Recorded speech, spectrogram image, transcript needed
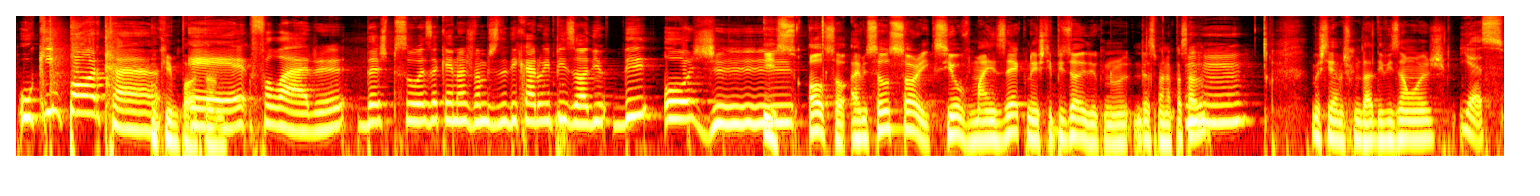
O que importa, O que importa. é falar das pessoas a quem nós vamos dedicar o episódio de hoje. Isso. Also, I'm so sorry que se houve mais eco neste episódio que no, da semana passada, Uhum. mas tivemos que mudar de divisão hoje. Yes.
